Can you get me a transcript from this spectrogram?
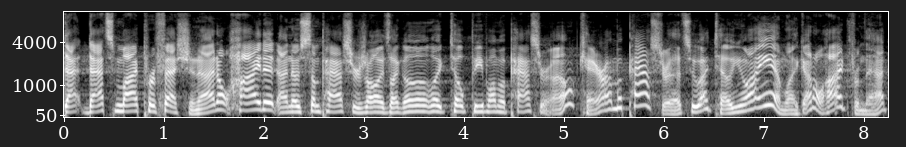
that, that's my profession. I don't hide it. I know some pastors are always like, oh, like tell people I'm a pastor. I don't care. I'm a pastor. That's who I tell you I am. Like, I don't hide from that.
